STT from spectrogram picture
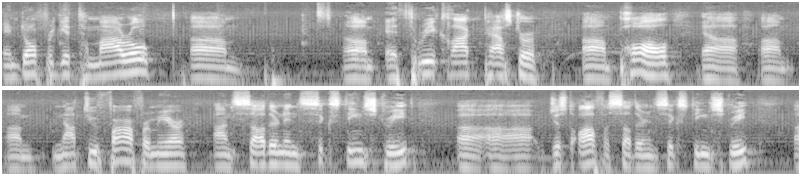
And don't forget tomorrow um, um, at 3 o'clock, Pastor um, Paul, uh, um, um, not too far from here on Southern and 16th Street, just off of Southern 16th Street. Uh,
